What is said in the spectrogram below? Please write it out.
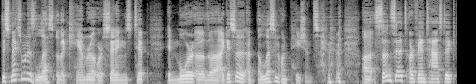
This next one is less of a camera or settings tip and more of, uh, I guess, a, a, lesson on patience. uh, sunsets are fantastic.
